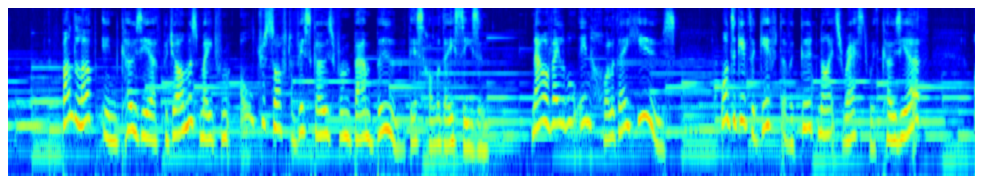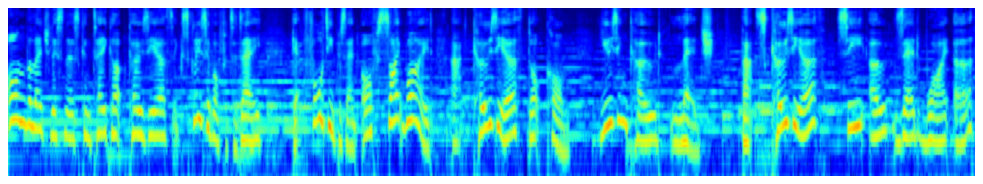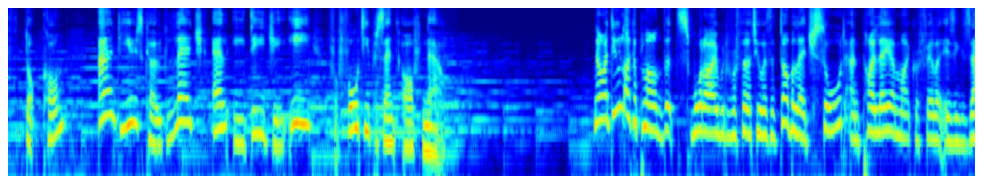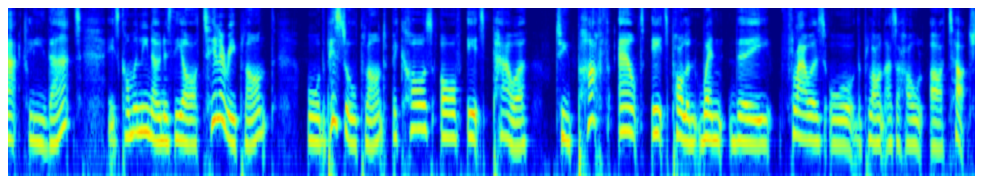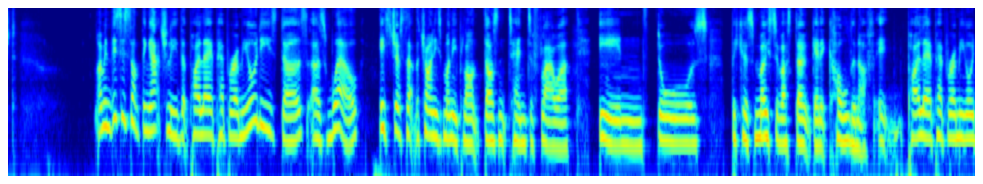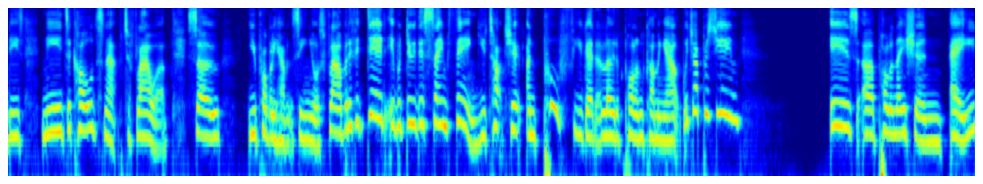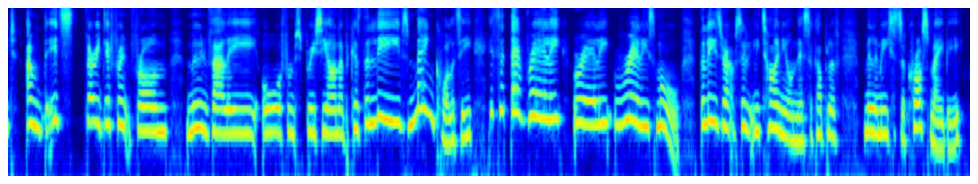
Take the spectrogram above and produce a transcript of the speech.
Bundle up in Cozy Earth pyjamas made from ultra soft viscose from bamboo this holiday season. Now available in holiday hues. Want to give the gift of a good night's rest with Cozy Earth? On the Ledge listeners can take up Cozy Earth's exclusive offer today Get 40% off site wide at cozyearth.com using code LEDGE. That's cozyearth, C O Z Y earth.com, and use code LEDGE, L E D G E, for 40% off now. Now, I do like a plant that's what I would refer to as a double edged sword, and Pilea microphylla is exactly that. It's commonly known as the artillery plant, or the pistol plant because of its power to puff out its pollen when the flowers or the plant as a whole are touched. I mean, this is something actually that Pilea peperomioides does as well. It's just that the Chinese money plant doesn't tend to flower indoors because most of us don't get it cold enough. It, Pilea peperomioides needs a cold snap to flower. So you probably haven't seen yours flower, but if it did, it would do this same thing. You touch it and poof, you get a load of pollen coming out, which I presume is a pollination aid. And it's very different from Moon Valley or from Spruceana because the leaves' main quality is that they're really, really, really small. The leaves are absolutely tiny on this, a couple of millimetres across maybe.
